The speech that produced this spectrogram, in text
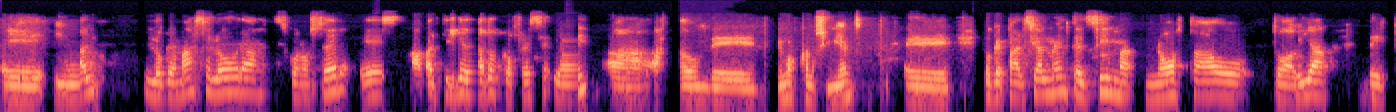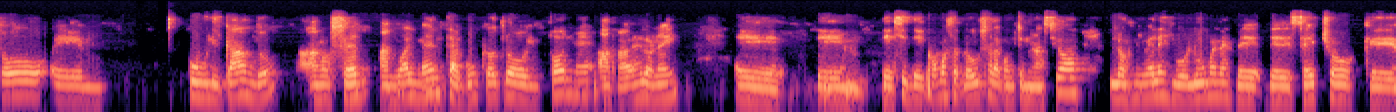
Eh, igual lo que más se logra conocer es a partir de datos que ofrece la ley hasta donde tenemos conocimiento. Eh, porque parcialmente el CISMA no ha estado todavía del todo eh, publicando, a no ser anualmente, algún que otro informe a través de la ley eh, de, de, cómo se produce la contaminación, los niveles y volúmenes de, de desechos que,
